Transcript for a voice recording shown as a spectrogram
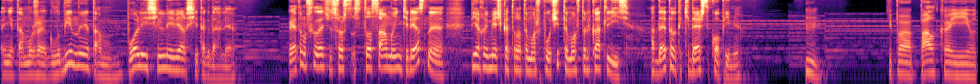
Они там уже глубинные, там более сильные версии и так далее. При этом сказать, что, что самое интересное, первый меч, который ты можешь получить, ты можешь только отлить. А до этого ты кидаешься копьями. М. Типа палка и вот...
